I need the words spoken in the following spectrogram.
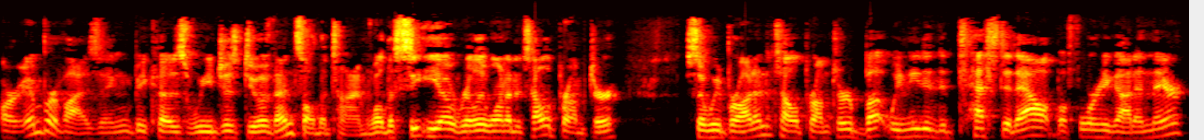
are improvising because we just do events all the time. Well, the CEO really wanted a teleprompter, so we brought in a teleprompter, but we needed to test it out before he got in there.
